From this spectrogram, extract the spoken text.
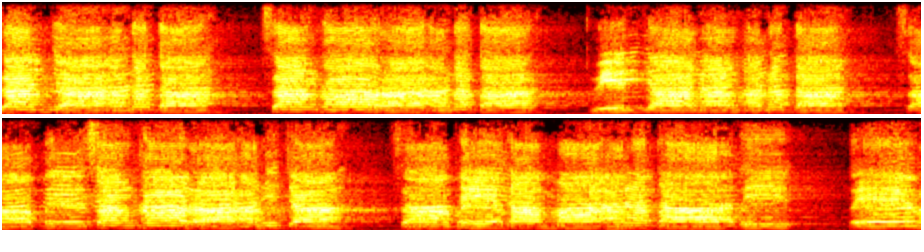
สัญญาอนัตตา สังขาราอนัตตา วิญญาณังอนัตตาสัพเพสังขาราอนิจจาสัพเพธรรมาอนัตตาติ เตม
